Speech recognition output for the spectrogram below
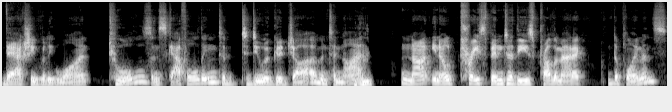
They actually really want tools and scaffolding to to do a good job and to not mm-hmm. not you know trace into these problematic deployments.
